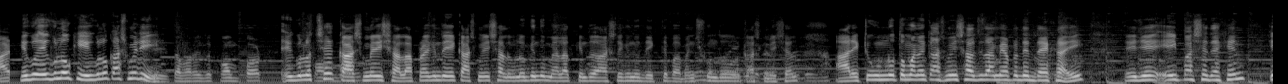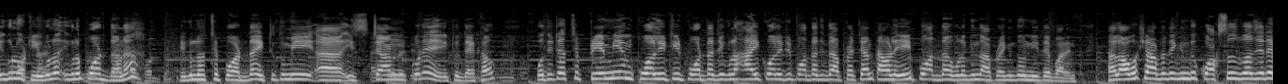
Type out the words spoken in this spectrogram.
আর এগুলো এগুলো কি? এগুলো কাশ্মীরি? তারপরে যে কমফর্ট এগুলো হচ্ছে কাশ্মীরি শাল। আপনারা কিন্তু এই কাশ্মীরি শালগুলো কিন্তু মেলাত কিন্তু আসলে কিন্তু দেখতে পাবেন সুন্দর কাশ্মীরি শাল। আর একটু উন্নত মানের কাশ্মীরি শাল যদি আমি আপনাদের দেখাই এই যে এই পাশে দেখেন এগুলো কি? এগুলো এগুলো পর্দা না? এগুলো হচ্ছে পর্দা। একটু তুমি স্টান করে একটু দেখাও। প্রতিটা হচ্ছে প্রিমিয়াম কোয়ালিটির পর্দা, যেগুলো হাই কোয়ালিটির পর্দা যদি আপনারা চান, তাহলে এই পর্দাগুলো কিন্তু আপনারা কিন্তু নিতে পারেন। তাহলে অবশ্যই আপনাদের কিন্তু কক্সবাজারে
